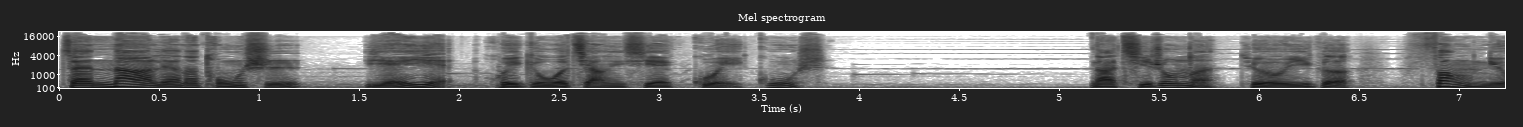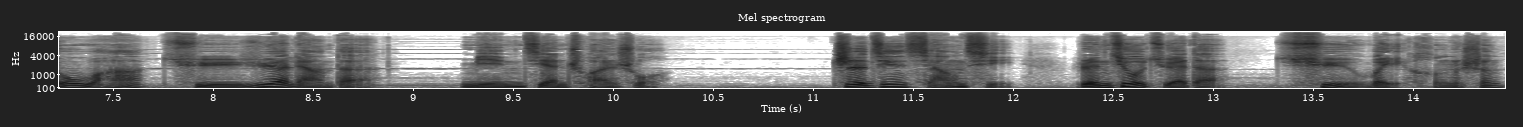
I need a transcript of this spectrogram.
在纳凉的同时，爷爷会给我讲一些鬼故事。那其中呢，就有一个放牛娃取月亮的民间传说，至今想起，人就觉得趣味横生。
